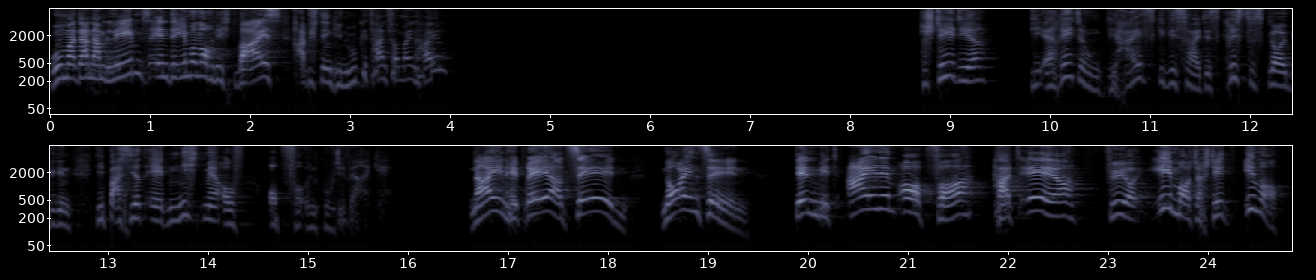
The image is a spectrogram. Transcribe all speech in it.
Wo man dann am Lebensende immer noch nicht weiß, habe ich denn genug getan für mein Heil? Versteht ihr? Die Errettung, die Heilsgewissheit des Christusgläubigen, die basiert eben nicht mehr auf Opfer und gute Werke. Nein, Hebräer 10, 19. Denn mit einem Opfer hat er für immer, da steht immer,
